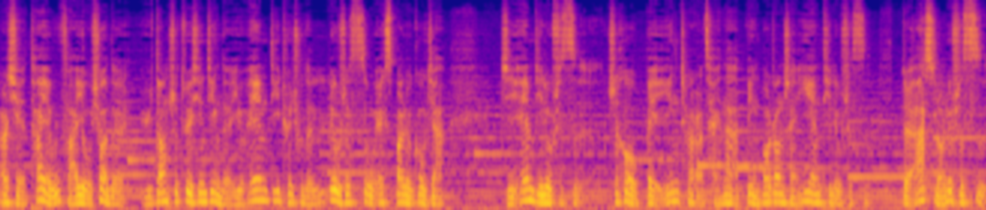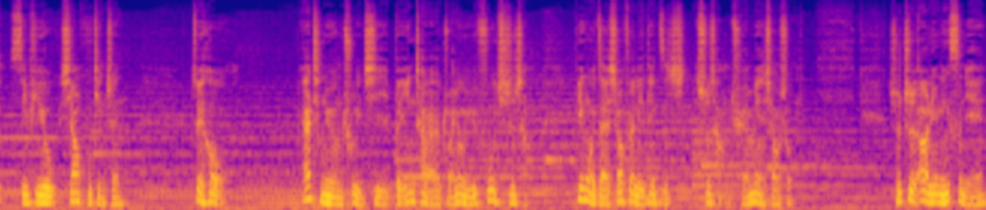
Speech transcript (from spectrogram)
而且它也无法有效地与当时最先进的由 AMD 推出的64位 X86 构架及 AMD64 之后被英特尔采纳并包装成 EMT64 的 Athlon 64 CPU 相互竞争。最后，Itanium 处理器被英特尔转用于服务器市场。并未在消费类电子市场全面销售。时至2004年，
